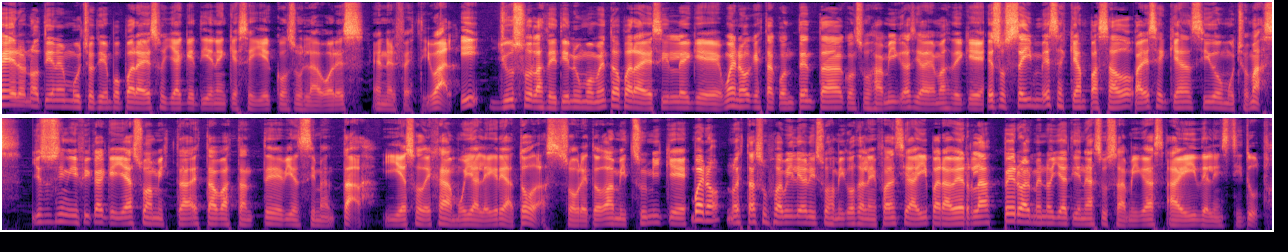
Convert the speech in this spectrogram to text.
Pero no tienen mucho tiempo para eso ya que tienen que seguir con sus labores en el festival. Y Yusu las detiene un momento para decirle que, bueno, que está contenta con sus amigas y además de que esos seis meses que han pasado parece que han sido mucho más. Y eso significa que ya su amistad está bastante bien cimentada. Y eso deja muy alegre a todas, sobre todo a Mitsumi que, bueno, no está su familia ni sus amigos de la infancia ahí para verla, pero al menos ya tiene a sus amigas ahí del instituto.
